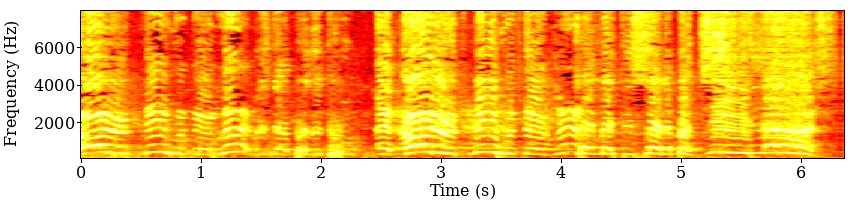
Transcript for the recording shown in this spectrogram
honoreth me with their lips. What is that brother doing? and honoreth me with their lips. You can't make this sound about Jesus.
